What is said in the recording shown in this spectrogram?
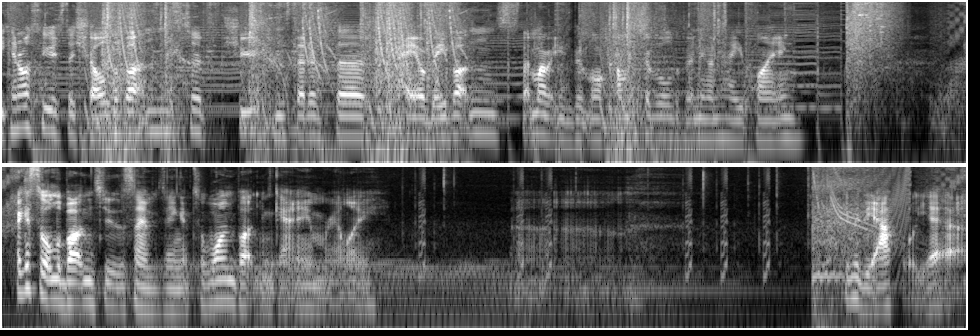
you can also use the shoulder buttons to shoot instead of the A or B buttons. That might be a bit more comfortable depending on how you're playing. I guess all the buttons do the same thing. It's a one-button game, really. Uh, give me the apple, yeah.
